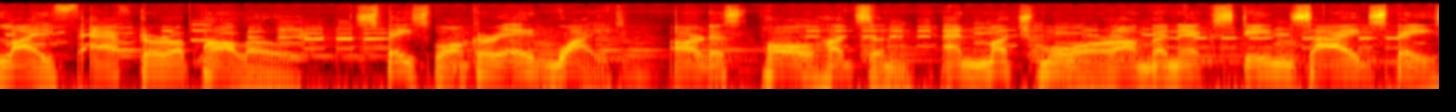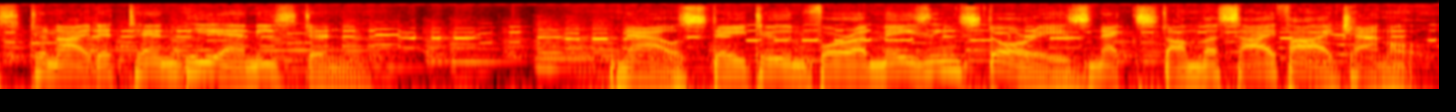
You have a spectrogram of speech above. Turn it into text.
Life After Apollo, spacewalker Ed White, artist Paul Hudson, and much more on the next Inside Space tonight at 10 p.m. Eastern. Now stay tuned for amazing stories next on the Sci Fi Channel.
